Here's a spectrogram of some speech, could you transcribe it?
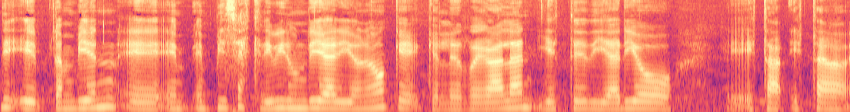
Eh, también eh, em, empieza a escribir un diario, ¿no? Que, que le regalan y este diario esta, esta,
